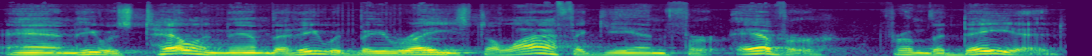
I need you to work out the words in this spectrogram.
And he was telling them that he would be raised to life again forever from the dead.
